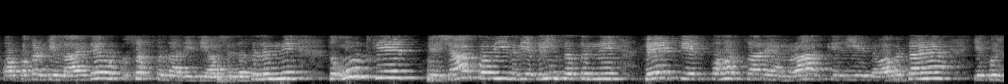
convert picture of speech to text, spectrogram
اور پکڑ کے لائے گئے اور سخت سزا دی تھی آپ صلی اللہ علیہ وسلم نے۔ تو اونٹ کے پیشاب کو بھی نبی کریم سسم نے پیٹ کے بہت سارے امراض کے لیے دوا بتایا۔ یہ کچھ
